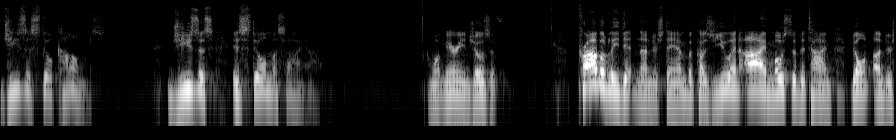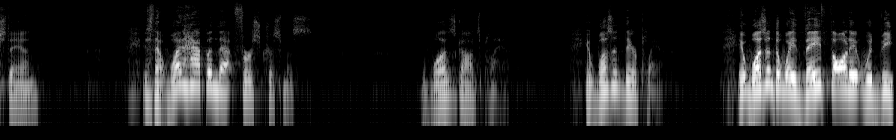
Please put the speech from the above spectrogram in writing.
Jesus still comes. Jesus is still Messiah. And what Mary and Joseph probably didn't understand, because you and I, most of the time, don't understand, is that what happened that first Christmas was God's plan. It wasn't their plan. It wasn't the way they thought it would be,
